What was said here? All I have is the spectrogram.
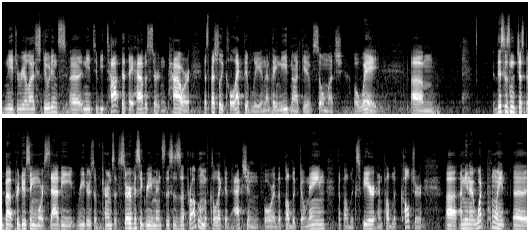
need to realize, students uh, need to be taught that they have a certain power, especially collectively, and that they need not give so much away. Um, this isn't just about producing more savvy readers of terms of service agreements. This is a problem of collective action for the public domain, the public sphere, and public culture. Uh, I mean, at what point, uh,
